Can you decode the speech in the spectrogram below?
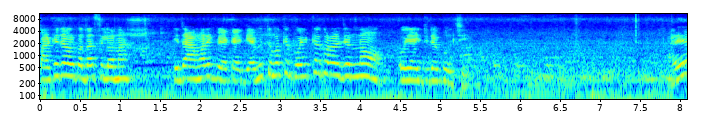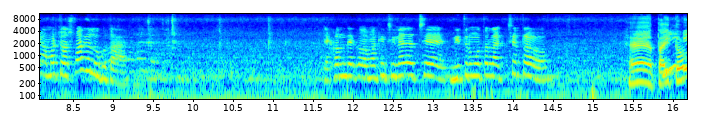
পার্কে যাওয়ার কথা ছিল না। এটা আমারই ফেক আইডি আমি তোমাকে পরীক্ষা করার জন্য ওই আইডিটা খুলছি। আরে আমার চশমা গেল কোথায়? এখন দেখো আমাকে চিনা যাচ্ছে নিতুর মতো লাগছে তো। হ্যাঁ তাই তো।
